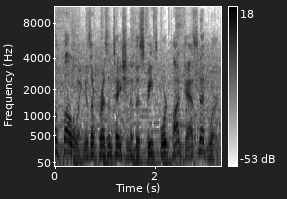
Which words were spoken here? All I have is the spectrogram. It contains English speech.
The following is a presentation of the Speed Sport Podcast Network.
